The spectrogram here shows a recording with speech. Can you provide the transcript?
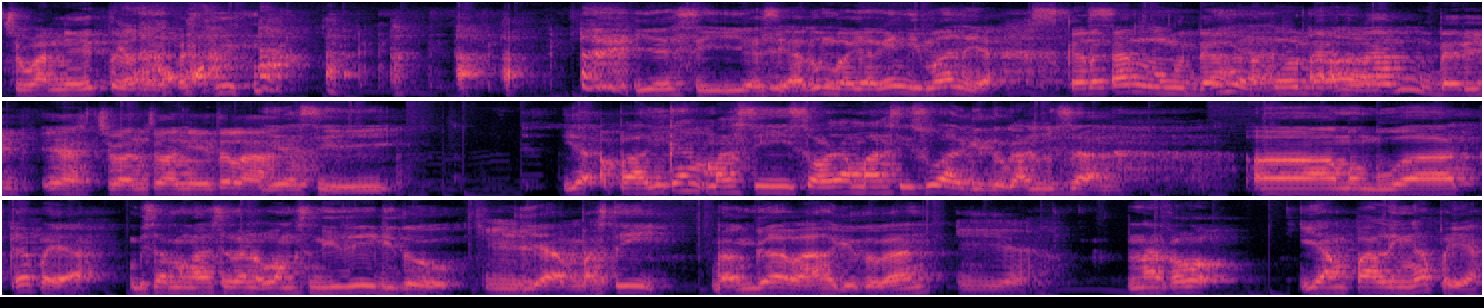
cuannya itu iya sih, iya sih. Aku bayangin gimana ya? sekarang kan muda Iya, anak muda itu uh-uh. kan dari ya cuan-cuannya itulah Iya sih. Ya apalagi kan masih seorang mahasiswa gitu kan bisa eh, membuat kayak apa ya? Bisa menghasilkan uang sendiri gitu. Iya, Iya, pasti bangga lah gitu kan. iya Nah, kalau yang paling apa ya?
